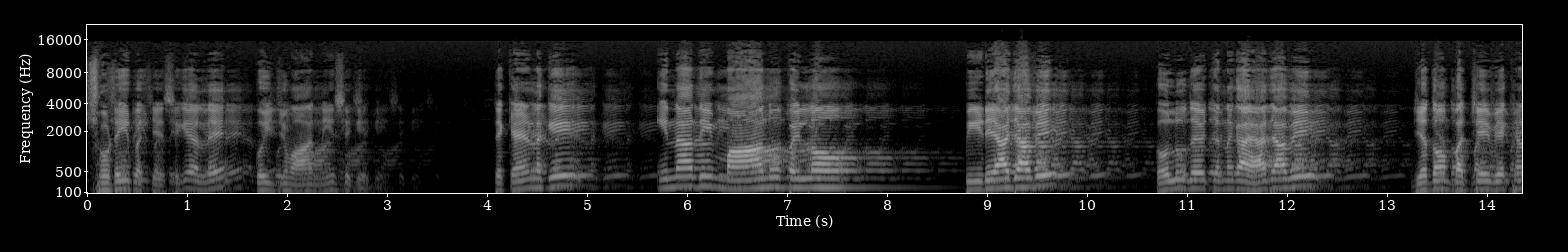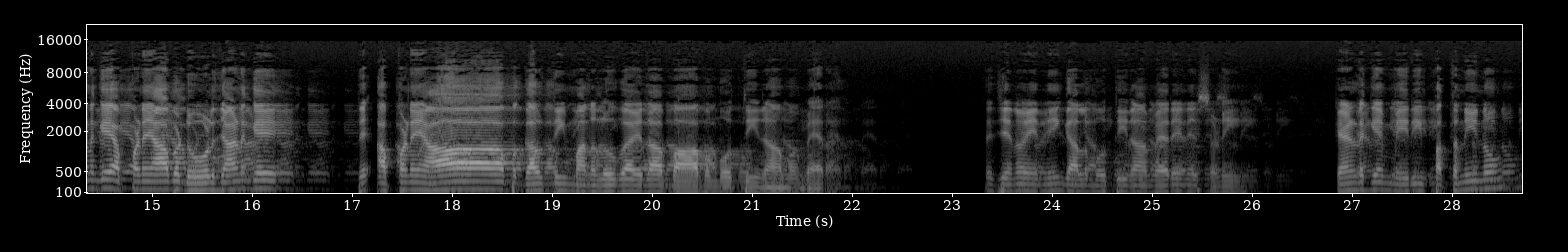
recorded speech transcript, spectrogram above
ਛੋਟੇ ਹੀ ਬੱਚੇ ਸੀਗੇ ਹਲੇ, ਕੋਈ ਜਵਾਨ ਨਹੀਂ ਸੀਗੇ। ਤੇ ਕਹਿਣ ਲੱਗੇ, ਇਹਨਾਂ ਦੀ ਮਾਂ ਨੂੰ ਪਹਿਲਾਂ ਪੀੜਿਆ ਜਾਵੇ, ਕੋਲੂ ਦੇ ਵਿੱਚ ਨਗਾਇਆ ਜਾਵੇ ਜਦੋਂ ਬੱਚੇ ਵੇਖਣਗੇ, ਆਪਣੇ ਆਪ ਡੋਲ ਜਾਣਗੇ ਤੇ ਆਪਣੇ ਆਪ ਗਲਤੀ ਮੰਨ ਲੂਗਾ ਇਹਦਾ ਬਾਪ ਮੋਤੀ ਰਾਮ ਮਹਿਰਾ। ਤੇ ਜਿਹਨੂੰ ਇੰਨੀ ਗੱਲ ਮੋਤੀ ਰਾਮ ਮਹਿਰੇ ਨੇ ਸੁਣੀ, ਕਹਿਣ ਲੱਗੇ, ਮੇਰੀ ਪਤਨੀ ਨੂੰ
